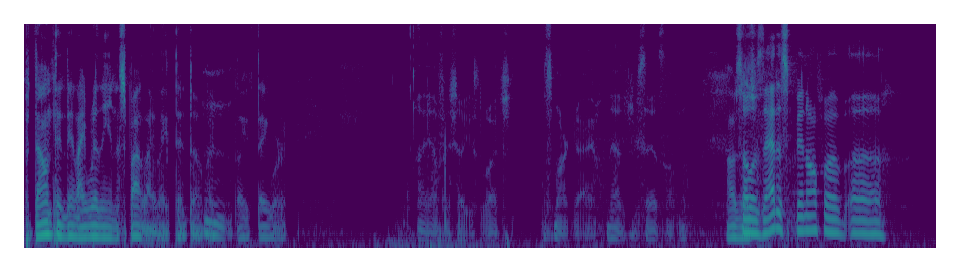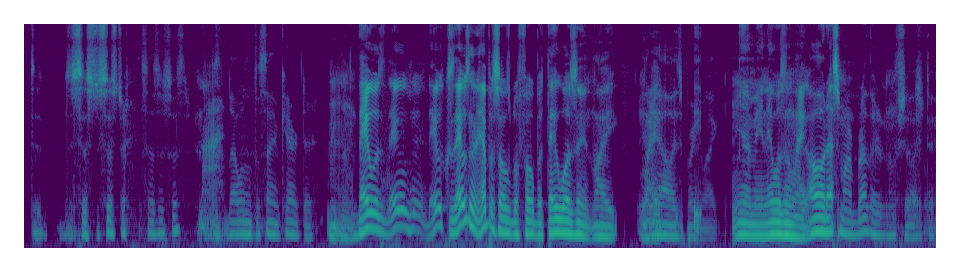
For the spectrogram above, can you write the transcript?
but I don't think they like really in the spotlight like that though. Like, Mm. like they were. Oh yeah, for sure. Used to watch Smart Guy. Now that you said something. So is that a spinoff of uh the, the sister sister. Sister Sister? Nah, That wasn't the same character. Mm-mm. they was they was they was because they was in episodes before, but they wasn't like Yeah, like they always bring like you know I mean. It wasn't like oh that's my brother and no shit like that.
